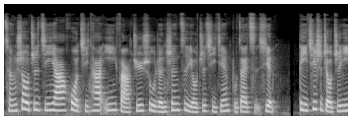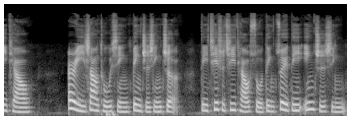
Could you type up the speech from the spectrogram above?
曾受之羁押或其他依法拘束人身自由之期间，不在此限。第七十九之一条，二以上徒刑并执行者，第七十七条锁定最低应执行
